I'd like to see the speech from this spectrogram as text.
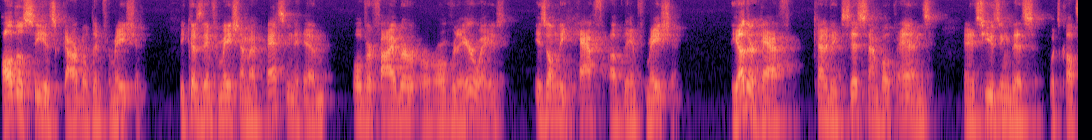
all they'll see is garbled information because the information I'm passing to him over fiber or over the airways is only half of the information. The other half kind of exists on both ends, and it's using this what's called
